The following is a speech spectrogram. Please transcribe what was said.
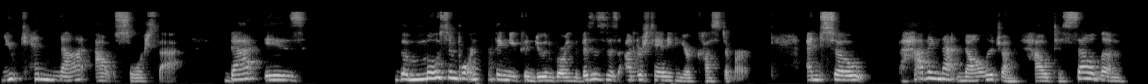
you cannot outsource that. That is the most important thing you can do in growing the business is understanding your customer. And so having that knowledge on how to sell them,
